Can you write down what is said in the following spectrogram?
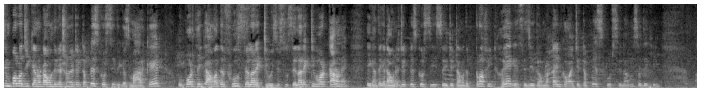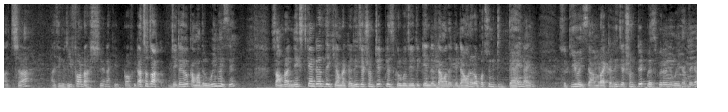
সিম্পল লজিক কেন ডাউন ডিরেকশনে টেটটা প্লেস করছি বিকজ মার্কেট উপর থেকে আমাদের ফুল সেলার অ্যাক্টিভ হয়েছে। সো সেলার অ্যাক্টিভ হওয়ার কারণে এখান থেকে ডাউনে ডেট প্লেস করছি। সো এই টেটটা আমাদের প্রফিট হয়ে গেছে, যেহেতু আমরা টাইম কমাই টেটটা প্লেস করছিলাম। সো দেখি। আচ্ছা আই থিঙ্ক রিফান্ড আসছে নাকি? প্রফিট আচ্ছা যাক, যেটাই হোক, আমাদের উইন হয়েছে। সো আমরা নেক্সট ক্যান্ডেল দেখি, আমরা একটা রিজেকশন টেট প্লেস করব, যেহেতু ক্যান্ডেলটা আমাদেরকে ডাউনের অপরচুনিটি দেয় নাই। সো কি হয়েছে? আমরা একটা রিজেকশন টেট প্লেস করে নেব এখান থেকে।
